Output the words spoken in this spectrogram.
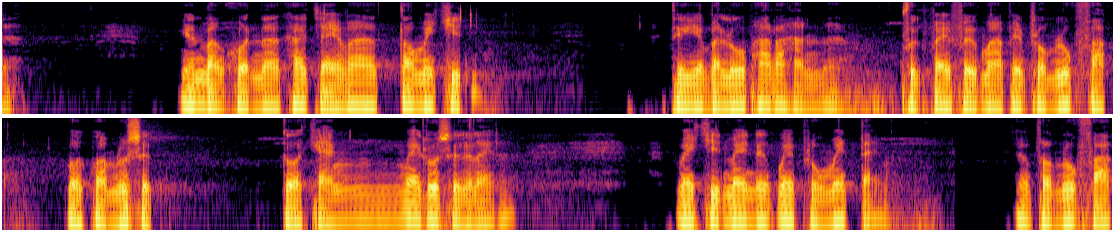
นะงั้นบางคนนะเข้าใจว่าต้องไม่คิด ถึงจะบรรลุพระอรหันต์นะฝึกไปฝึกมาเป็นพรหมลูกฟักหมดความรู้สึก ตัวแข็งไม่รู้สึกอะไรแล้วไม่คิดไม่นึกไม่ปรุงไม่แต่งพรหมลูกฟัก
